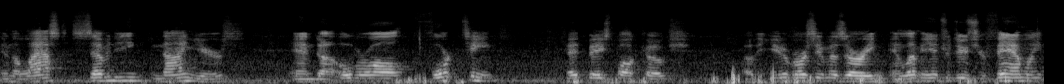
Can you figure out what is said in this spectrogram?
in the last 79 years and uh, overall 14th head baseball coach of the University of Missouri. And let me introduce your family,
